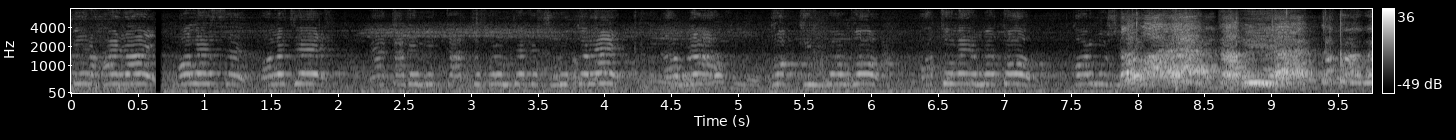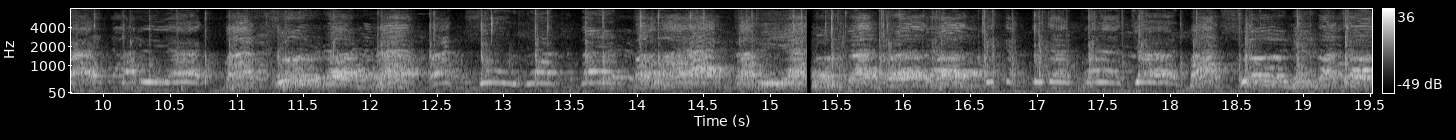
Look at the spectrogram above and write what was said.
বের হয় নাই। কলেজ কলেজের একাডেমিক কার্যক্রম থেকে শুরু করে আমরা দক্ষিণবঙ্গ অচলের মতো কর্মসূচি দফা এক দাবি এক বাক্সুর রোডম্যাপ বাক্সুর রোডম্যাপ দফা এক দাবি এক মুদ্রার প্রয়োজন শিক্ষার্থীদের প্রয়োজন বাক্সু নির্বাচন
